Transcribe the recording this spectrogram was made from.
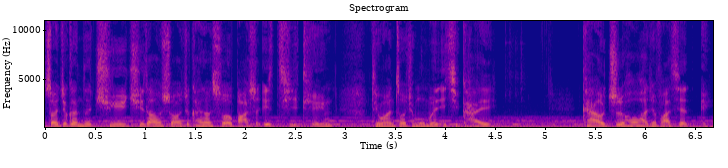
所以就跟着去，去到的时候就看到所有巴士一起停，停完之后全部我们一起开，开好之后他就发现，哎。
